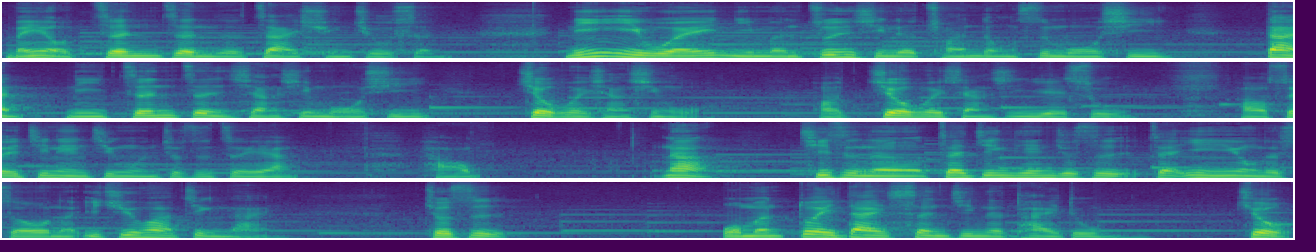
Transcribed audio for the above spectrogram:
没有真正的在寻求神。你以为你们遵循的传统是摩西，但你真正相信摩西，就会相信我，好，就会相信耶稣。好，所以今天经文就是这样。好。”那其实呢，在今天就是在应用的时候呢，一句话进来，就是我们对待圣经的态度，就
